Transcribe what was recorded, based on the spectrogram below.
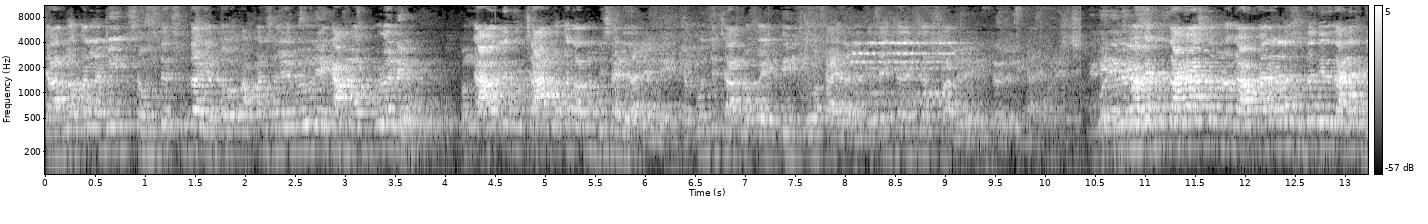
चार लोकांना मी संस्थेत सुद्धा घेतो. आपण सगळे मिळून हे कामावर पुढे नेऊ. पण गावातले ते चार लोक अजून डिसाईड झालेले नाही. कोणते चार लोक येतील किंवा काय झालं ते त्यांच्या त्यांच्यात चालू आहे. इंटरव्ह्यू काय? जागा गावकऱ्यांना सुद्धा तिथे जाण्यास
